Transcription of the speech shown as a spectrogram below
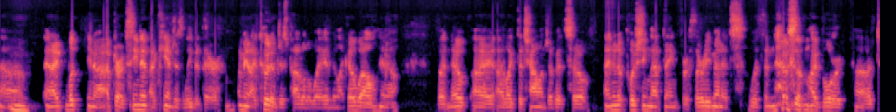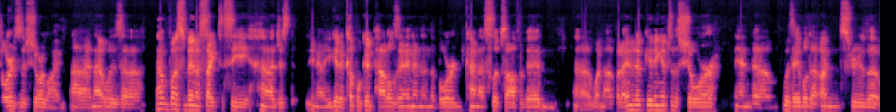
mm. And I, what, you know, after I've seen it, I can't just leave it there. I mean, I could have just paddled away and been like, oh well, you know, but nope. I, I like the challenge of it, so I ended up pushing that thing for 30 minutes with the nose of my board uh, towards the shoreline, uh, and that was uh, that must have been a sight to see. Uh, just you know, you get a couple good paddles in, and then the board kind of slips off of it and uh, whatnot. But I ended up getting it to the shore and uh, was able to unscrew the,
